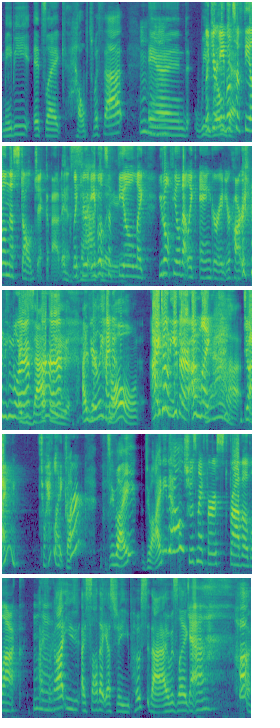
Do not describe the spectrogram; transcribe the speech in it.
maybe it's like helped with that. And we Mm-hmm. Like you're able get- to feel nostalgic about it. Like you're able to feel like you don't feel that like anger in your heart anymore. exactly. I You're really don't. I don't either. I'm like, Yeah. do I do I like her? Do I? Do I need help? She was my first Bravo block. I forgot you. I saw that yesterday. You posted that. I was like, Yeah. Huh.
